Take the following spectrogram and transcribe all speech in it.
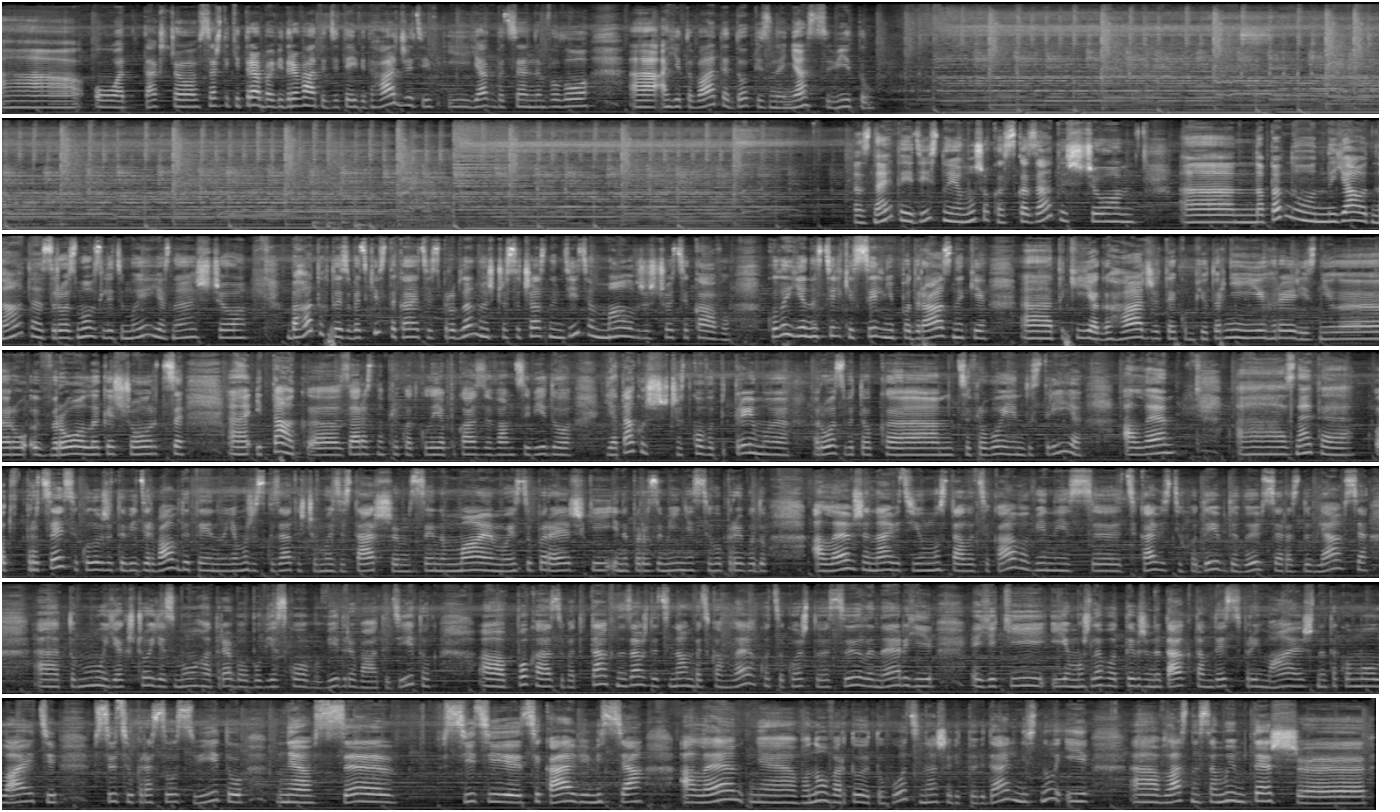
А, от, так що все ж таки треба відривати дітей від гаджетів і як би це не було а, агітувати до пізнання світу. Знаєте, дійсно я мушу сказати, що напевно не я одна, та з розмов з людьми. Я знаю, що багато хто із батьків стикається з проблемою, що сучасним дітям мало вже що цікаво, коли є настільки сильні подразники, е, такі як гаджети, комп'ютерні ігри, різні е, ролики, шорти. Е, і так, е, зараз, наприклад, коли я показую вам це відео, я також частково підтримую розвиток е, цифрової індустрії, але а, знаєте, от в процесі, коли вже ти відірвав дитину, я можу сказати, що ми зі старшим сином маємо і суперечки, і непорозуміння з цього приводу. Але вже навіть йому стало цікаво, він із е, цікавістю ходив, дивився, роздивлявся. Е, Тому, якщо є змога, треба обов'язково відривати діток, е, показувати. Так, не завжди це нам, батькам, легко, це коштує сил, енергії, які і, можливо, ти вже не так там десь сприймаєш на такому лайті всю цю красу світу, все. Всі ці цікаві місця, але воно вартує того, це наша відповідальність. Ну і е, власне самим теж е,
